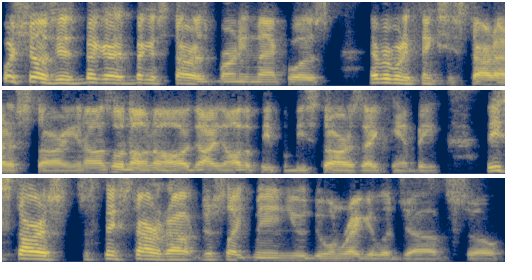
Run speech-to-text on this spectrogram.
which shows you as big a big a star as Bernie Mac was. Everybody thinks you start out a star, you know. So no, no, no, other people be stars. I can't be. These stars just they started out just like me and you doing regular jobs. So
